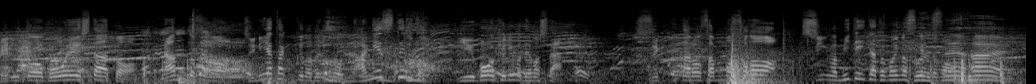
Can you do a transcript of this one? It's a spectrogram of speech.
ベルトを防衛した後なんとそのジュニアタックのベルトを投げ捨てるという暴挙にも出ました。鈴木太郎さんもそのシーンは見ていたと思いますけれども、ねはい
